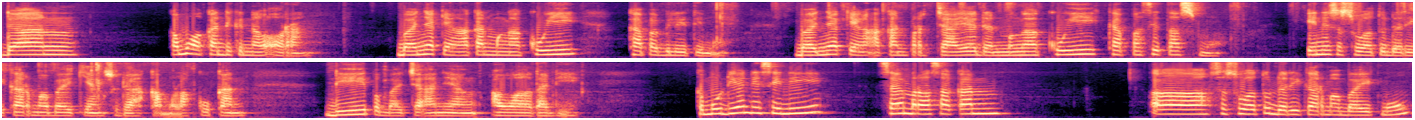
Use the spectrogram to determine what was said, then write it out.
dan kamu akan dikenal orang. Banyak yang akan mengakui capability-mu. Banyak yang akan percaya dan mengakui kapasitasmu. Ini sesuatu dari karma baik yang sudah kamu lakukan di pembacaan yang awal tadi. Kemudian di sini saya merasakan uh, sesuatu dari karma baikmu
